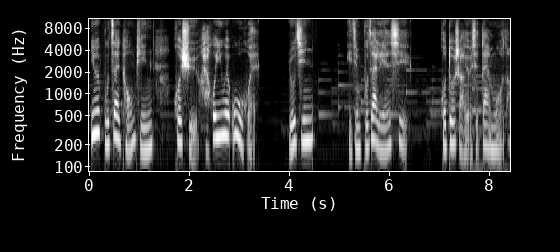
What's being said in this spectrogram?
因为不在同频，或许还会因为误会，如今已经不再联系，或多少有些淡漠了。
